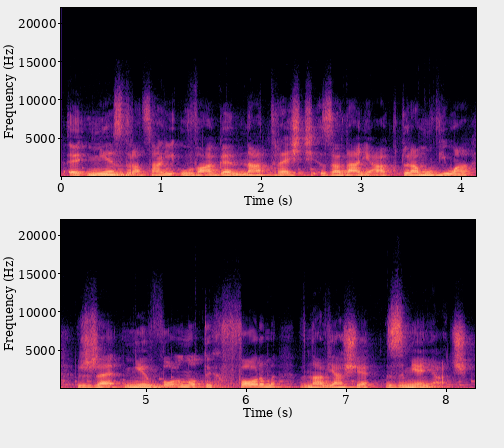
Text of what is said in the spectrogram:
e, nie zwracali uwagi na treść zadania, która mówiła, że nie wolno tych form w nawiasie zmieniać.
